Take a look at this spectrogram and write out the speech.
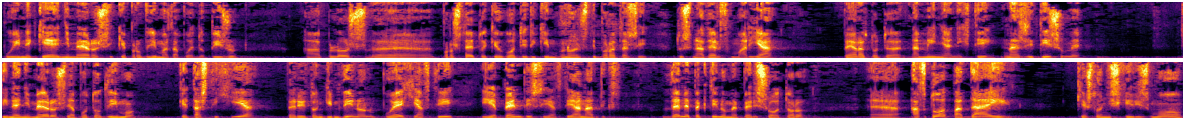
που είναι και ενημέρωση και προβλήματα που εντοπίζουν. Απλώς ε, προσθέτω και εγώ τη δική μου γνώμη στην πρόταση του συναδέλφου Μαριά, πέρα το να μείνει ανοιχτή, να ζητήσουμε την ενημέρωση από το Δήμο και τα στοιχεία περί των κινδύνων που έχει αυτή η επένδυση, αυτή η ανάπτυξη. Δεν επεκτείνομαι περισσότερο. Ε, αυτό απαντάει και στον ισχυρισμό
